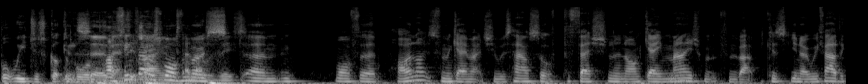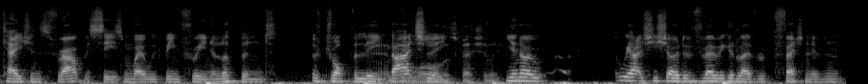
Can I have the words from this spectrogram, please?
but we just got the ball. I think that was one of the and that was most um, one of the highlights from the game. Actually, was how sort of professional and our game Mm. management from that. Because you know we've had occasions throughout this season where we've been three 0 up and have dropped the lead, Yeah, but actually, especially. you know, we actually showed a very good level of professionalism.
